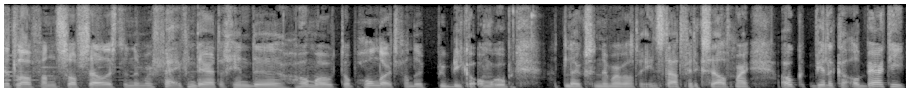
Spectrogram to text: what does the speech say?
Het Love van Soft Cell is de nummer 35 in de Homo Top 100 van de publieke omroep. Het leukste nummer wat erin staat vind ik zelf. Maar ook Willeke Alberti,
